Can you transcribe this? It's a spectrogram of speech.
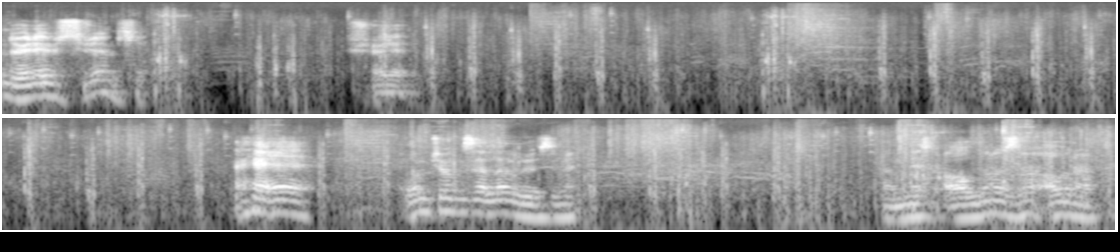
Ben de öyle bir sürüyorum ki. Şöyle. Oğlum çok güzel lan burası ne? Neyse aldınız mı? Alın artık.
